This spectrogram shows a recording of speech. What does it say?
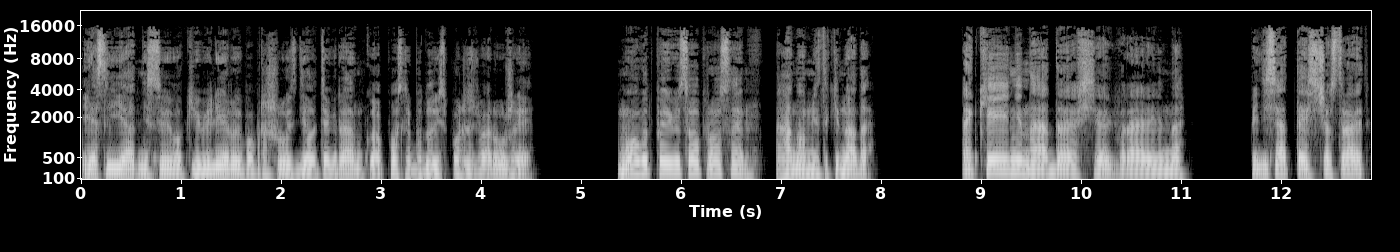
Если я отнесу его к ювелиру и попрошу сделать огранку, а после буду использовать в оружии, могут появиться вопросы, а оно мне таки надо? Такие не надо, все правильно. Пятьдесят тысяч устроит?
